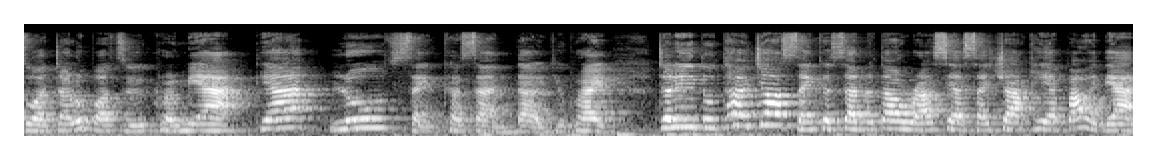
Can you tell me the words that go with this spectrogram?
chùa trao lúc bỏ xứ Crimea. Thia lưu sáng Kherson tại Ukraine. Jali tu thao cho sáng cơ sản ở tàu Russia sai cha khi bao hồi tia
